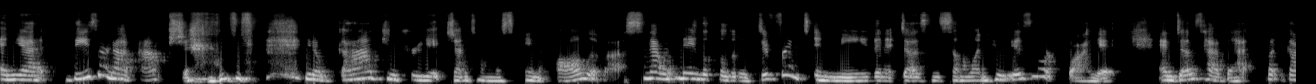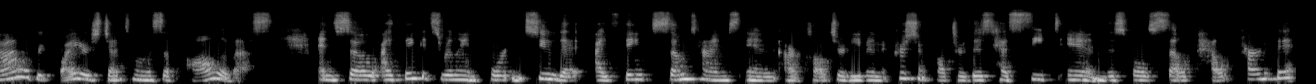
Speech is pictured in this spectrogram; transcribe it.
And yet, these are not options. you know, God can create gentleness in all of us. Now, it may look a little different in me than it does in someone who is more quiet and does have that, but God requires gentleness of all of us. And so I think it's really important too that I think sometimes in our culture and even in the Christian culture, this has seeped in this whole self help part of it.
